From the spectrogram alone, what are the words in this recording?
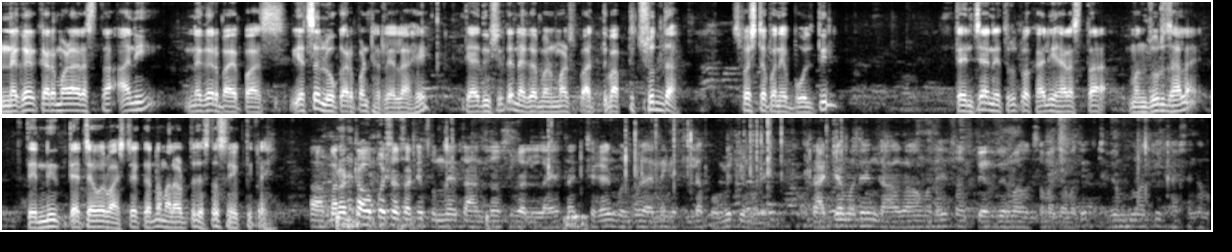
नगर करमाळा रस्ता आणि नगर बायपास याचं लोकार्पण ठरलेलं आहे. त्या दिवशी ते नगर बाबतीत सुद्धा स्पष्टपणे बोलतील. त्यांच्या नेतृत्वाखाली हा रस्ता मंजूर झाला आहे त्यांनी त्याच्यावर भाष्य करणं मला वाटतं जास्त संयुक्तिक राहील. मराठा उपोषणासाठी पुन्हा एकदा आंदोलन सुरू झालेलं आहे. आणि छगन भुजबळ यांनी घेतलेल्या भूमिकेमुळे राज्यामध्ये गावागावामध्ये निर्माण समाजामध्ये छगन भुजबळ काय सांगा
